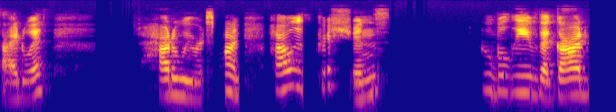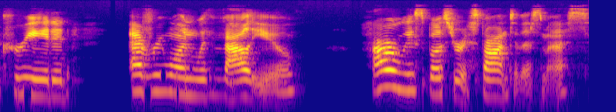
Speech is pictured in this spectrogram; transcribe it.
side with. How do we respond? How, as Christians, who believe that God created everyone with value, how are we supposed to respond to this mess?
